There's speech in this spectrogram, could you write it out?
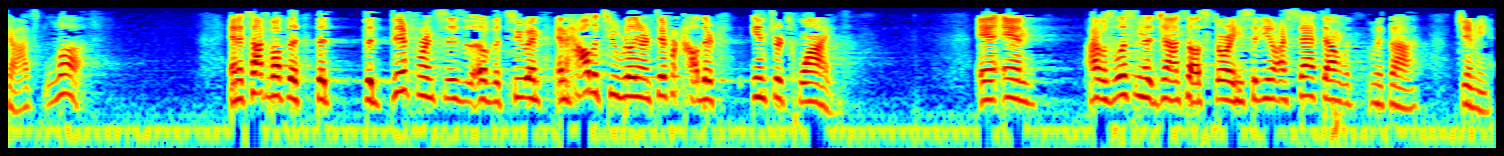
God's love. And it talked about the, the, the differences of the two and, and how the two really aren't different, how they're intertwined. And, and I was listening to John tell a story. He said, You know, I sat down with, with uh, Jimmy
